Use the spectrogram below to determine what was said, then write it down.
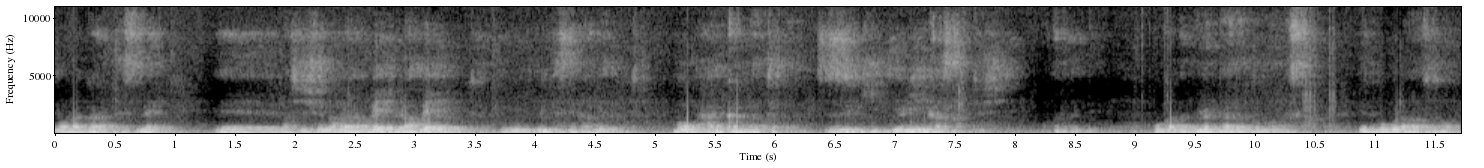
の中にですね、えーまあ、刺繍の名前はラメールという海ですねラメルってもう廃刊になっちゃった鈴木ゆりいかさんという方がいて岡野年配だと思うんですが、えー、僕らはその、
